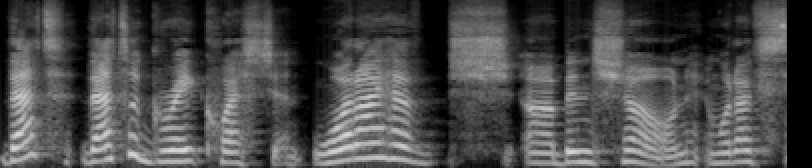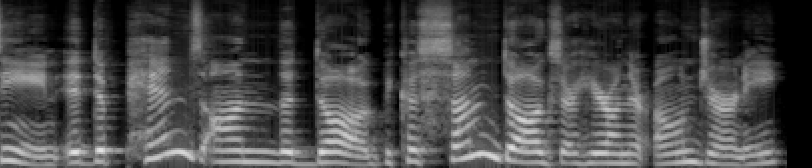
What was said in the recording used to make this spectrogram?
That's that's a great question. What I have sh- uh, been shown and what I've seen, it depends on the dog because some dogs are here on their own journey.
